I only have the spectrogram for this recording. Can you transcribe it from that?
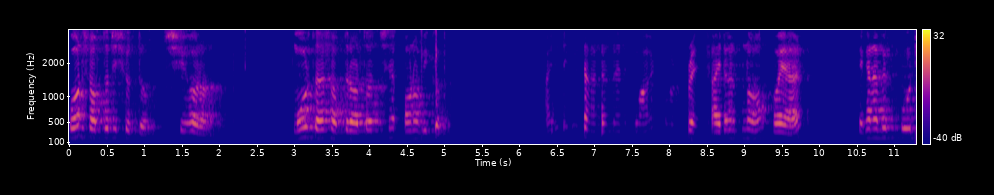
কোন শব্দটি শুদ্ধ? শিহরণ। মুহূর্ত শব্দের অর্থ হচ্ছে অনভিজ্ঞতা identify the underline word or phrase I don't know where এখানে হবে could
